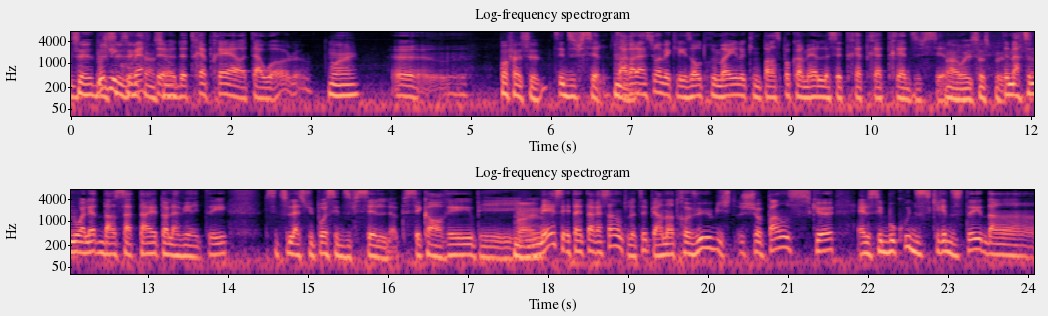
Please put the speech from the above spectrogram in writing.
c'est de. Moi, je ses couverte intentions. euh, de très près à Ottawa. là. Ouais, Euh, pas facile. c'est difficile. Sa relation avec les autres humains là, qui ne pensent pas comme elle, là, c'est très, très, très difficile. Ah oui, ça se peut. Martine Noilette, dans sa tête, a la vérité. Si tu la suis pas, c'est difficile. Puis c'est carré. Puis Ouais. mais c'est intéressante. Là, tu sais. puis en entrevue, puis je, je pense que elle s'est beaucoup discréditée dans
